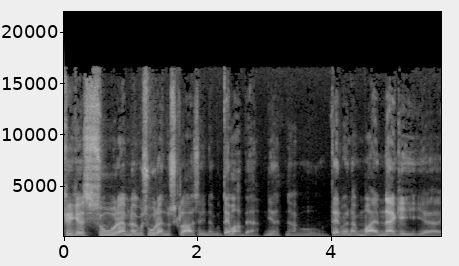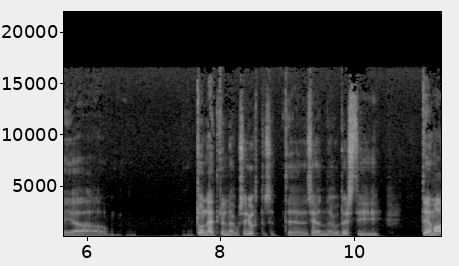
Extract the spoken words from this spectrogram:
kõige suurem nagu suurendusklaas oli nagu tema peal, nii et nagu terve nagu maailm nägi ja, ja tol hetkel nagu see juhtus, et eh, see on nagu tõesti tema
